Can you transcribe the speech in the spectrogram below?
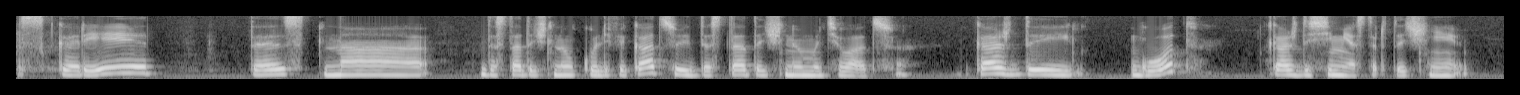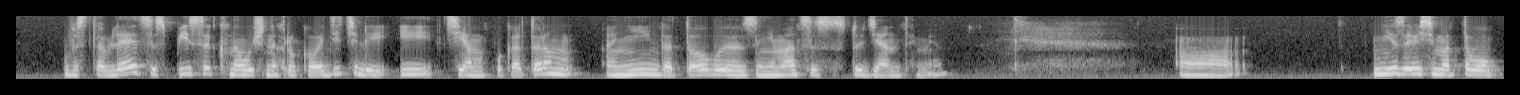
скорее тест на достаточную квалификацию и достаточную мотивацию. Каждый год, каждый семестр, точнее, выставляется список научных руководителей и тем, по которым они готовы заниматься со студентами. А, независимо от того,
